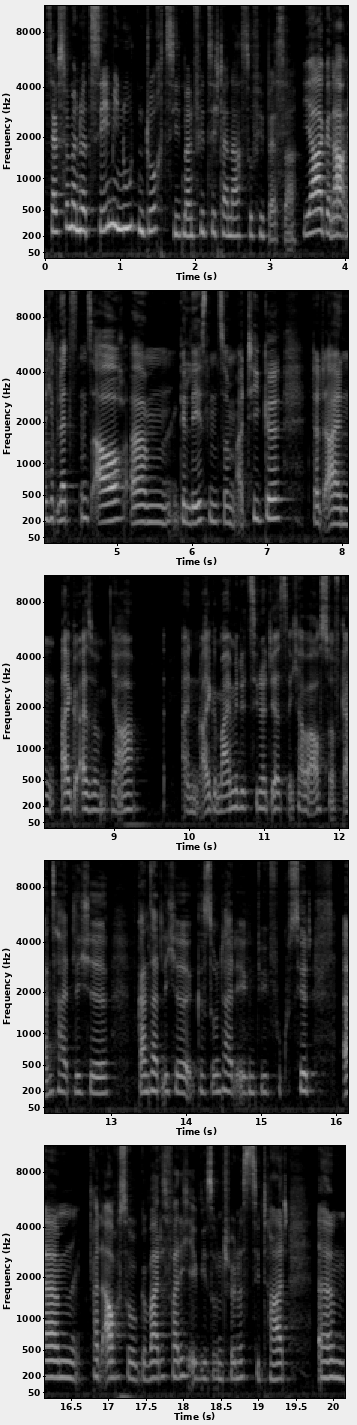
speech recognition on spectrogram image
selbst wenn man nur zehn Minuten durchzieht, man fühlt sich danach so viel besser. Ja, genau. Und ich habe letztens auch ähm, gelesen zum Artikel, dass ein, also ja, ein Allgemeinmediziner, der sich aber auch so auf ganzheitliche, auf ganzheitliche Gesundheit irgendwie fokussiert, ähm, hat auch so gemeint, das fand ich irgendwie so ein schönes Zitat, ähm,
